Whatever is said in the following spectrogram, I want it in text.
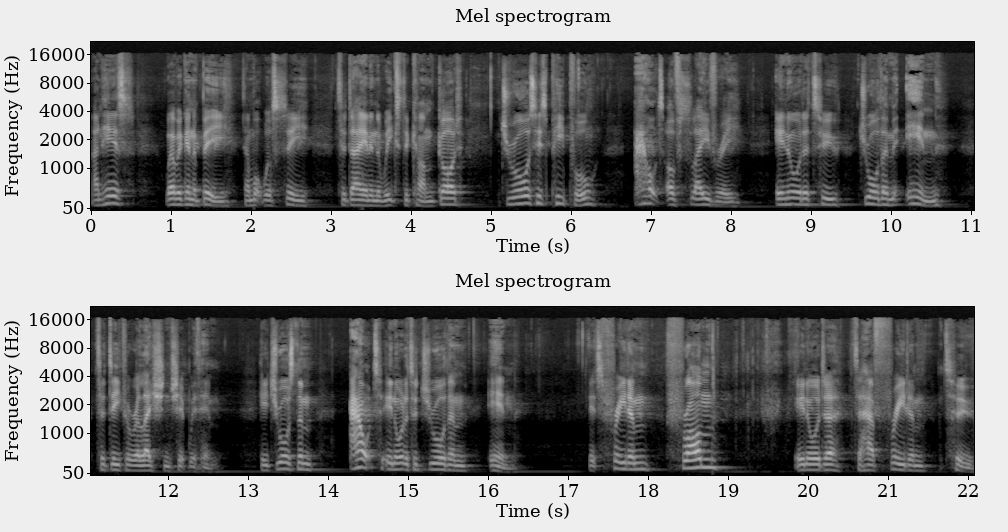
And here's where we're going to be and what we'll see today and in the weeks to come. God draws His people out of slavery in order to draw them in to deeper relationship with Him. He draws them out in order to draw them in. It's freedom from in order to have freedom to.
